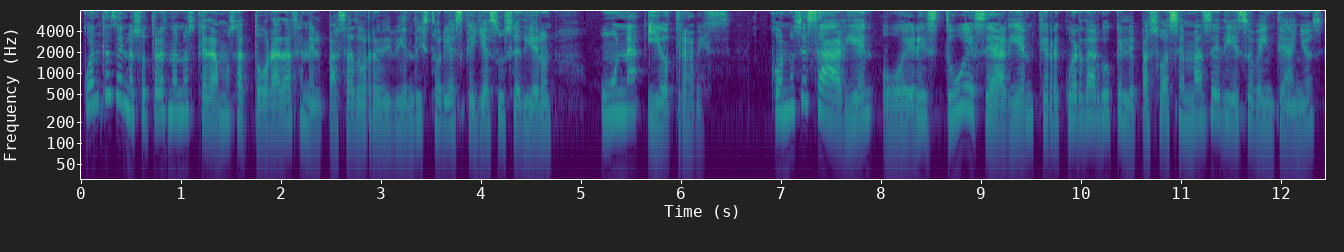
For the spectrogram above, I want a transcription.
¿Cuántas de nosotras no nos quedamos atoradas en el pasado reviviendo historias que ya sucedieron una y otra vez? ¿Conoces a alguien o eres tú ese alguien que recuerda algo que le pasó hace más de 10 o 20 años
